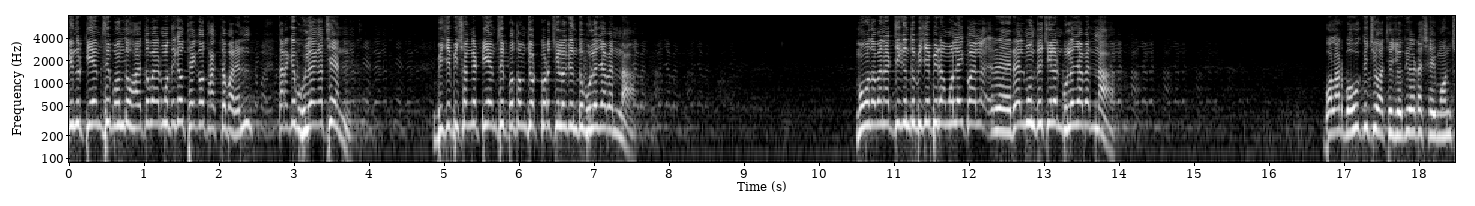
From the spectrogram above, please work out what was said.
কিন্তু টিএমসি বন্ধু হয়তো বা এর মধ্যে কেউ থেকেও থাকতে পারেন, তারা কি ভুলে গেছেন? বিজেপির সঙ্গে টিএমসির প্রথম জোট করেছিল, কিন্তু ভুলে যাবেন না। মমতা ব্যানার্জি কিন্তু বিজেপির আমলেই কয়লা রেলমন্ত্রী ছিলেন, ভুলে যাবেন না। বলার বহু কিছু আছে, যদিও এটা সেই মঞ্চ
